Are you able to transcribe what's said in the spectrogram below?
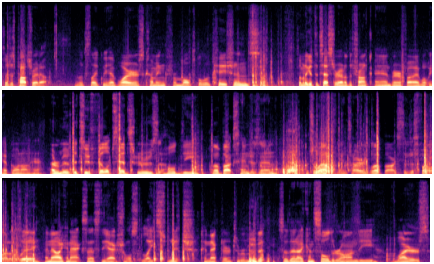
So it just pops right out. Looks like we have wires coming from multiple locations. So I'm going to get the tester out of the trunk and verify what we have going on here. I removed the two Phillips head screws that hold the glove box hinges in, which allows the entire glove box to just fall out of the way. And now I can access the actual light switch connector to remove it so that I can solder on the wires,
